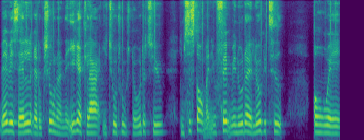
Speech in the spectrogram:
Hvad hvis alle reduktionerne ikke er klar i 2028? Jamen, så står man jo fem minutter i lukketid og øh,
